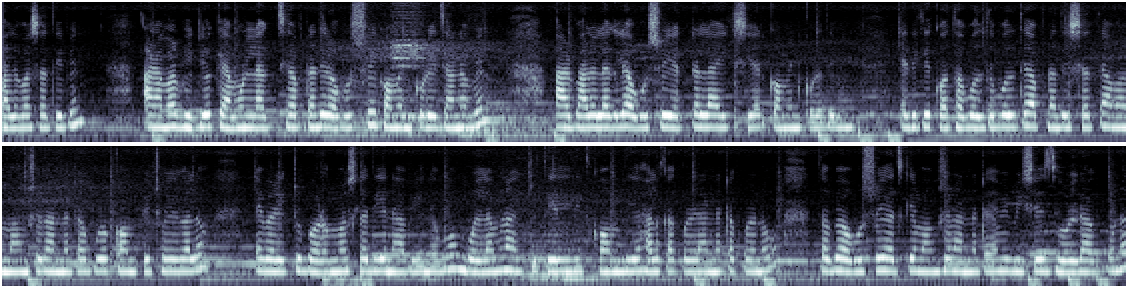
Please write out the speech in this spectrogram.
ভালোবাসা দেবেন। আর আমার ভিডিও কেমন লাগছে আপনাদের অবশ্যই কমেন্ট করে জানাবেন। আর ভালো লাগলে অবশ্যই একটা লাইক শেয়ার কমেন্ট করে দেবেন। এদিকে কথা বলতে বলতে আপনাদের সাথে আমার মাংস রান্নাটাও পুরো কমপ্লিট হয়ে গেল। এবার একটু গরম মশলা দিয়ে নামিয়ে নেব। বললাম না, একটু তেল কম দিয়ে হালকা করে রান্নাটা করে নেব। তবে অবশ্যই আজকের মাংস রান্নাটায় আমি বিশেষ ঝোল রাখব না।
